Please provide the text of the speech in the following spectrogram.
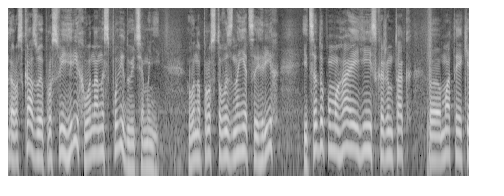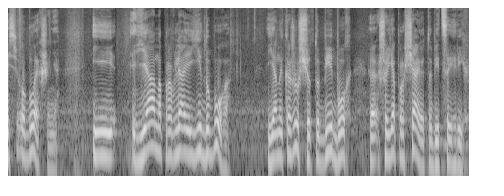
розказує про свій гріх, вона не сповідується мені. Вона просто визнає цей гріх, і це допомагає їй, скажімо так, мати якесь облегшення. І я направляю її до Бога. Я не кажу, що тобі Бог, е, що я прощаю тобі цей гріх.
